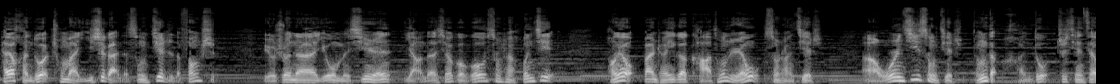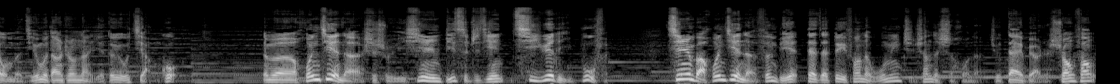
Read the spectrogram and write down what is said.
还有很多充满仪式感的送戒指的方式，比如说呢，由我们新人养的小狗狗送上婚戒，朋友扮成一个卡通的人物送上戒指，啊，无人机送戒指等等，很多之前在我们节目当中呢也都有讲过。那么婚戒呢是属于新人彼此之间契约的一部分，新人把婚戒呢分别戴在对方的无名指上的时候呢，就代表着双方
